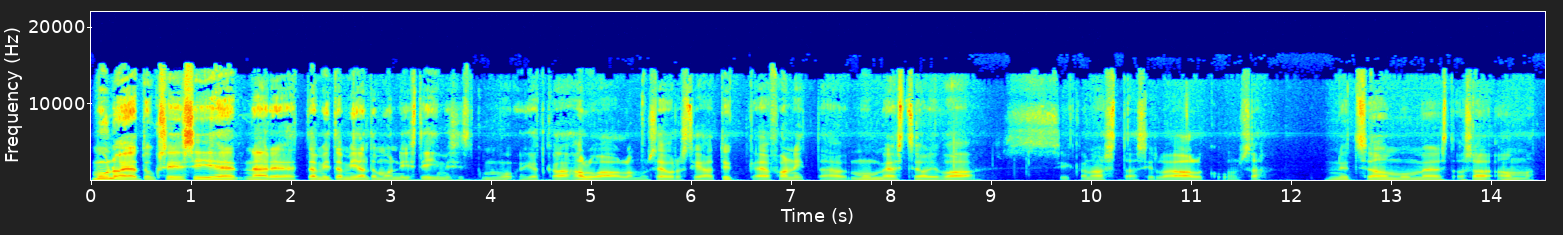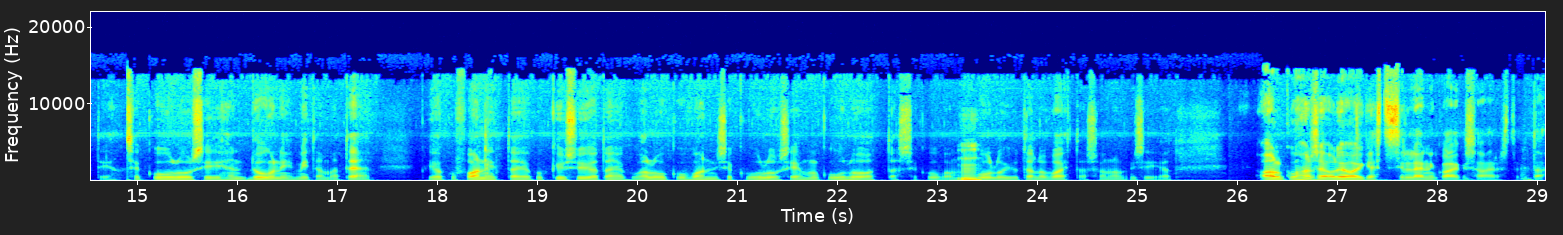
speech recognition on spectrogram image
mun ajatuksiin siihen nähden, että mitä mieltä mä oon niistä ihmisistä, kun mu, jotka haluaa olla mun seurassa ja tykkää ja fanittaa. Mun mielestä se oli vaan sikanastaa silloin alkuunsa. Nyt se on mun mielestä osa ammattia. Se kuuluu siihen duuniin, mitä mä teen. Joku fanittaa, joku kysyy jotain, joku haluaa kuvan, niin se kuuluu siihen. Mun kuuluu ottaa se kuva, mun Mm. kuuluu jutella, vaihtaa sanomisia. Alkuhan se oli oikeasti silleen niin kuin aika sairasta, että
